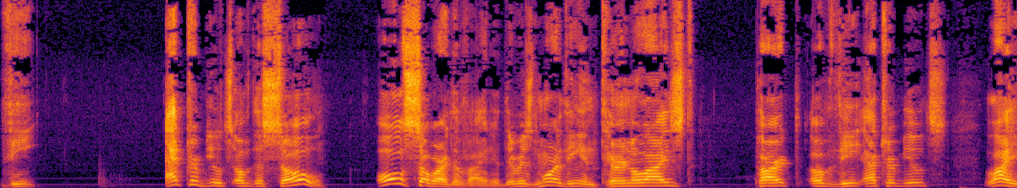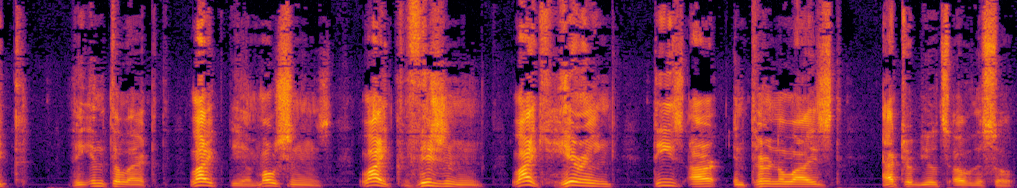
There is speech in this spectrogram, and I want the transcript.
The attributes of the soul also are divided. There is more the internalized part of the attributes, like the intellect, like the emotions, like vision, like hearing. These are internalized attributes of the soul.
